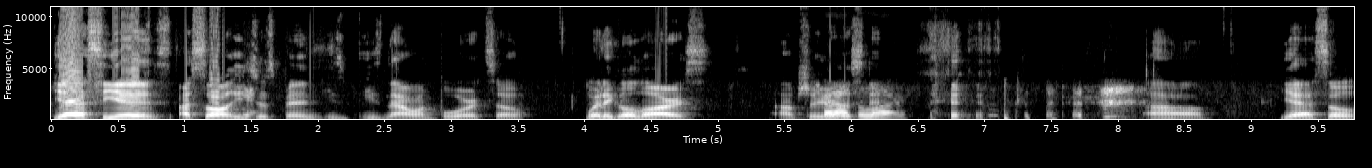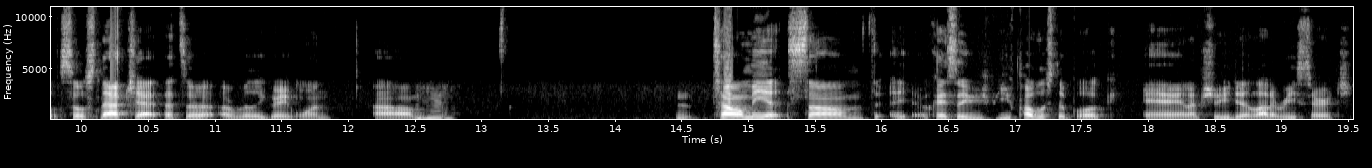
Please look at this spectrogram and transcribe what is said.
Yes, he is. I saw he's Yeah. just been he's he's now on board. So way to go, Lars. I'm sure you're out to listening. Lars. um, yeah, so so Snapchat, that's a, a really great one. Um, hmm n- tell me some. Okay, so you you published a book, and I'm sure you did a lot of research,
